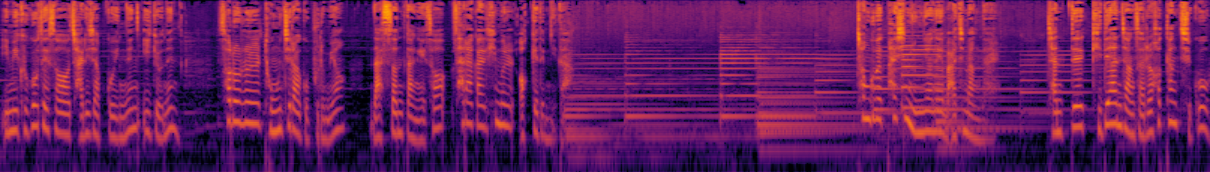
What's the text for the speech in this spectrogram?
이미 그곳에서 자리 잡고 있는 이교는 서로를 동지라고 부르며 낯선 땅에서 살아갈 힘을 얻게 됩니다. 1986년의 마지막 날, 잔뜩 기대한 장사를 허탕치고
